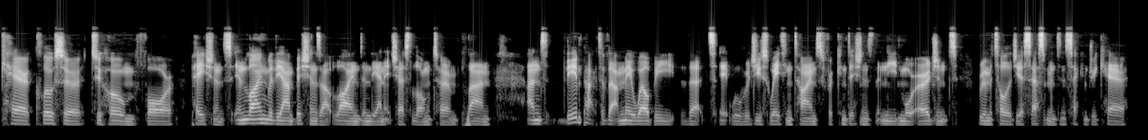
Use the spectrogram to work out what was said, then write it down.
care closer to home for patients in line with the ambitions outlined in the NHS long term plan. And the impact of that may well be that it will reduce waiting times for conditions that need more urgent rheumatology assessment and secondary care,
